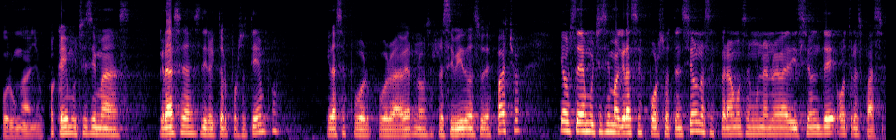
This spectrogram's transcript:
por un año. Ok, muchísimas gracias, director, por su tiempo. Gracias por, por habernos recibido en su despacho. Y a ustedes muchísimas gracias por su atención. Nos esperamos en una nueva edición de Otro Espacio.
